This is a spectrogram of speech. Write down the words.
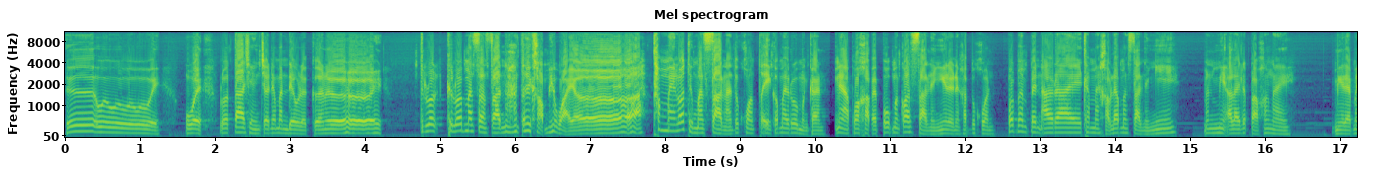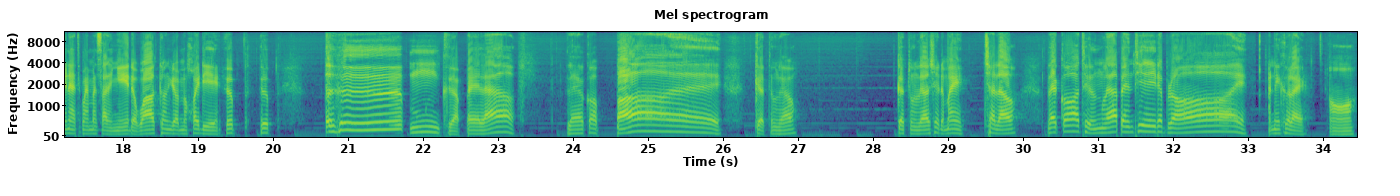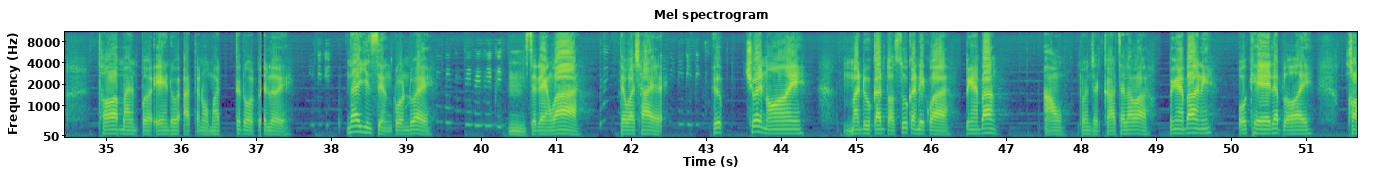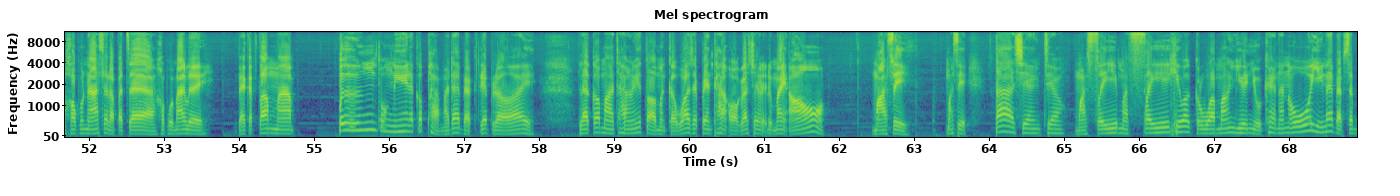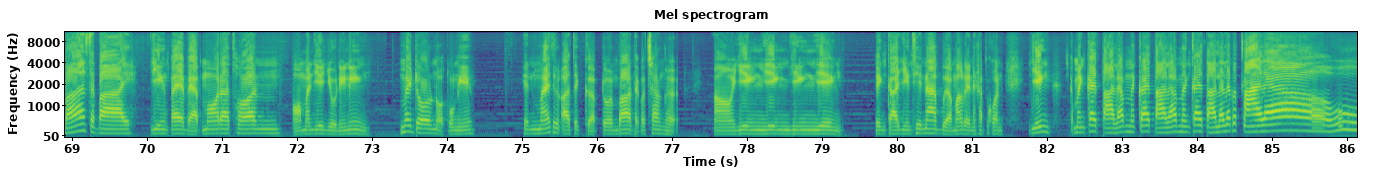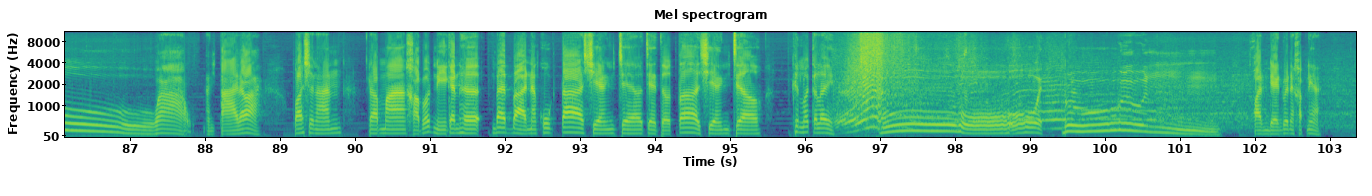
เฮ้ยโอ้ยโอ้ยโอ้ยรถต้าเฉียงเจ้าเนี่ยมันเร็วเหลือเกินเอ้ย รถคือรถมันสั่นๆนะเต้ยขับไม่ไหวเออทำไมรถถึงมันสั่นนะทุกคนตัวเองก็ไม่รู้เหมือนกันเนี่ยพอขับไปปุ๊บมันก็สั่นอย่างนี้เลยนะครับทุกคนรถมันเป็นอะไรทำไมขับแล้วมันสั่นอย่างนี้ มันมีอะไรหรือเปล่าข้างใน มีอะไรไม่แน่ทำไมมันสั่นอย่างนี้เดี๋ยวว่าเครื่องยนต์ไม่ค่อยดีฮึบฮึบเออฮึบอืมเกือบไปแล้ว แล้วก็ไปเกือบถึงแล้ว เกือบถึงแล้วใช่หรือไม่ใช่แล้ว แล้วก็ถึงแล้วเป็นที่เรียบร้อย อันนี้คืออะไร อ๋อท่อมันเปิดเองโดยอัตโนมัติกระโดดไปเลย ได้ยินเสียงกรนด้วย อืม แสดงว่า แต่ว่าใช่ฮึบช่วยหน่อย มาดูการต่อสู้กันดีกว่า เป็นไงบ้าง เอาโดนจัดการซะแล้วอะ เป็นไงบ้างนี่โอเค เรียบร้อย ขอขอบคุณนะสำหรับปัจจัยขอบคุณมากเลย แล้วก็ต้องมาปึ้งตรงนี้แล้วก็ผ่านมาได้แบบเรียบร้อย แล้วก็มาทางนี้ต่อเหมือนกับว่าจะเป็นทางออกแล้วใช่หรือไม่เอามาสิ มาสิ ต้าเชียงเจียว มาซีมาซีคิดว่ากลัวมั้งยืนอยู่แค่นั้นโอ้ยยิงได้แบบสบายสบาย ยิงไปแบบมาราธอนอ๋อมันยืนอยู่นิ่งๆ ไม่โดนหนกตรงนี้ เห็นไหมถึงอาจจะเกือบโดนบ้างแต่ก็ช่างเถอะเอายิงยิงยิงยิงเป็นการยิงที่น่าเบื่อมากเลยนะครับทุกคน ยิงมันใกล้ตายแล้วมันใกล้ตายแล้วมันใกล้ตายแล้วแล้วก็ตายแล้วว้าว มันตายแล้วอะเพราะฉะนั้น เรามาขับรถหนีกันเถอะบายบายนะคุกต้าเชียงเจลเจเตอร์ต้าเชียงเจลขึ้นรถกันเลยบูโหบูนควันแดงด้วยนะครับเนี่ย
